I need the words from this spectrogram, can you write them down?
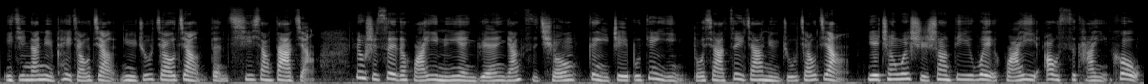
以及男女配角奖、女主角奖等七项大奖。六十岁的华裔女演员杨紫琼更以这一部电影夺下最佳女主角奖，也成为史上第一位华裔奥斯卡影后。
